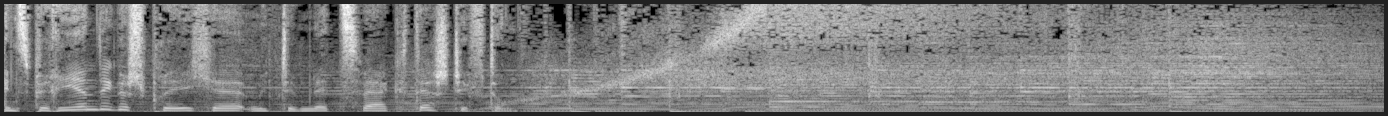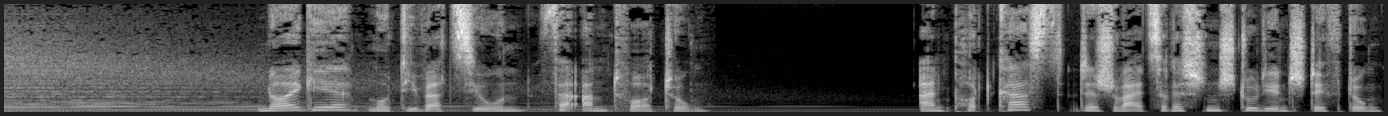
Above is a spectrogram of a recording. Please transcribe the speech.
Inspirierende Gespräche mit dem Netzwerk der Stiftung. Neugier, Motivation, Verantwortung. Ein Podcast der Schweizerischen Studienstiftung.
